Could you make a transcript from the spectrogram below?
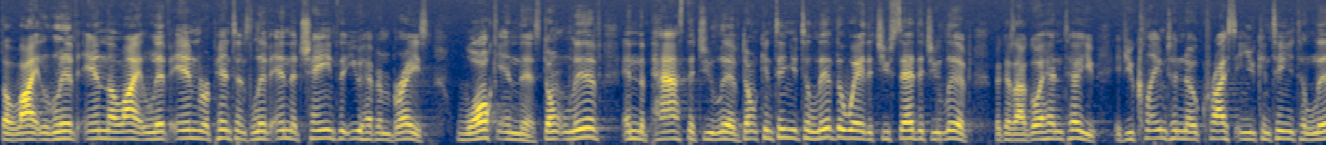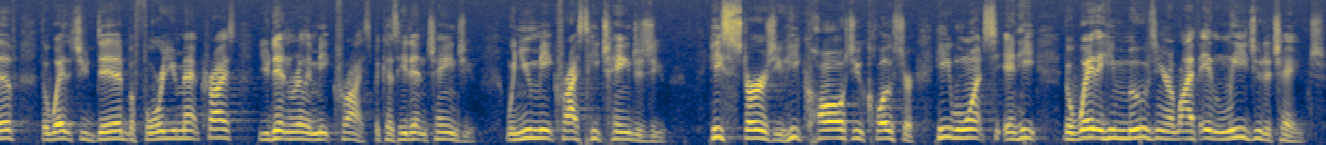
the light. Live in the light. Live in repentance. Live in the change that you have embraced. Walk in this. Don't live in the past that you lived. Don't continue to live the way that you said that you lived. Because I'll go ahead and tell you if you claim to know Christ and you continue to live the way that you did before you met Christ, you didn't really meet Christ because he didn't change you. When you meet Christ, he changes you. He stirs you. He calls you closer. He wants, and he, the way that he moves in your life, it leads you to change.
